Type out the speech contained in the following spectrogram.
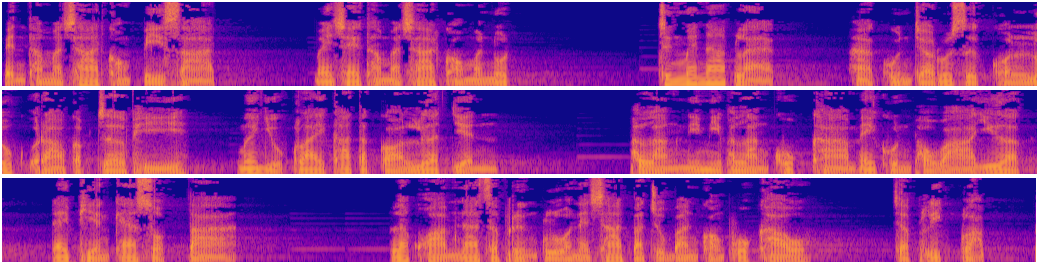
เป็นธรรมชาติของปีศาจไม่ใช่ธรรมชาติของมนุษย์ จึงไม่น่าแปลก หากคุณจะรู้สึกขนลุกราวกับเจอผี เมื่ออยู่ใกล้ฆาตกรเลือดเย็น พลังนี้มีพลังคุกคามให้คุณผวาเยือก ได้เพียงแค่สบตา และความน่าสะพรึงกลัวในชาติปัจจุบันของพวกเขา จะพลิกกลับไป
